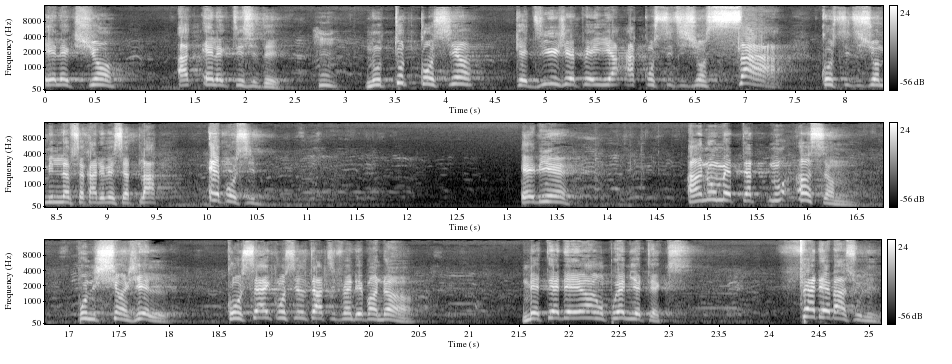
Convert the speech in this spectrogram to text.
élection et électricité. Hmm. Nous tous conscients que diriger pays à la constitution, ça, constitution 1987 là, impossible. Eh bien, en nous mettre nous ensemble pour nous changer le Conseil consultatif indépendant. Mettez d'ailleurs un premier texte. Faites débat sur lui.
